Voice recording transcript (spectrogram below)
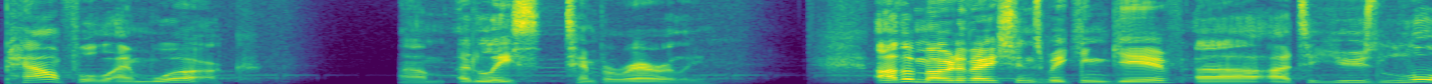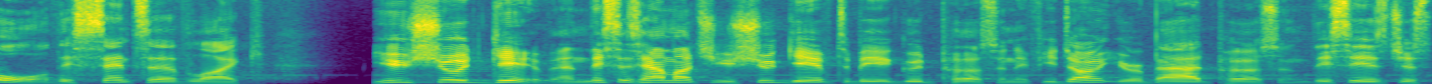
powerful and work, um, at least temporarily. Other motivations we can give uh, are to use law, this sense of like, you should give, and this is how much you should give to be a good person. If you don't, you're a bad person. This is just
